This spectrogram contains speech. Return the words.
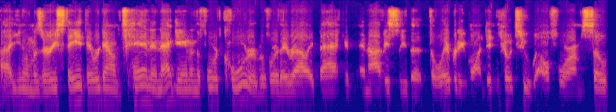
Uh, you know, Missouri State, they were down 10 in that game in the fourth quarter before they rallied back. And, and, obviously, the, the Liberty one didn't go too well for them. So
